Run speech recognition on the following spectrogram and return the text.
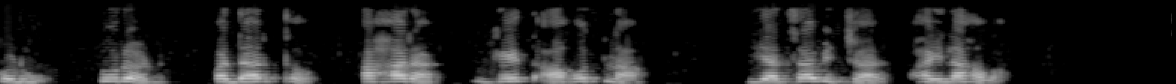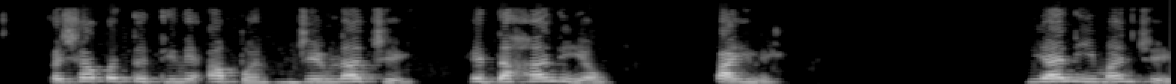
कडू तुरट पदार्थ आहारात घेत आहोत ना याचा विचार व्हायला हवा. अशा पद्धतीने आपण जेवणाचे हे दहा नियम पाहिले. या नियमांचे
